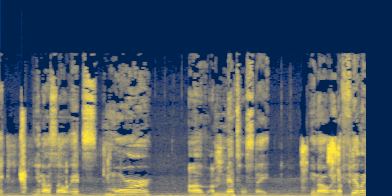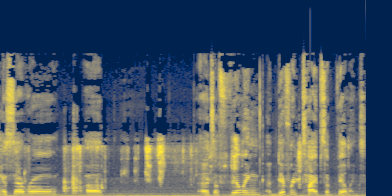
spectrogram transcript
it, you know, so it's more of a mental state, you know, and a feeling of several. Uh, it's a feeling, uh, different types of feelings.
